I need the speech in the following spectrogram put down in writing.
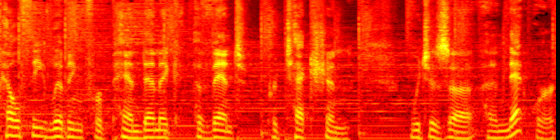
Healthy Living for Pandemic Event Protection, which is a, a network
